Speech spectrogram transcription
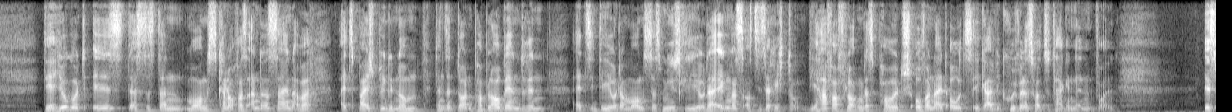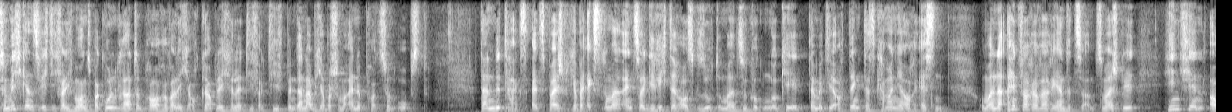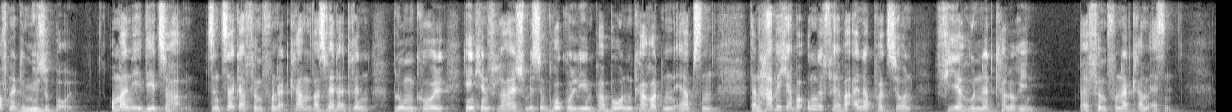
der Joghurt ist, dass das dann morgens, kann auch was anderes sein, aber als Beispiel genommen, dann sind dort ein paar Blaubeeren drin als Idee oder morgens das Müsli oder irgendwas aus dieser Richtung. Die Haferflocken, das Porridge, Overnight Oats, egal wie cool wir das heutzutage nennen wollen. Ist für mich ganz wichtig, weil ich morgens ein paar Kohlenhydrate brauche, weil ich auch körperlich relativ aktiv bin. Dann habe ich aber schon mal eine Portion Obst. Dann mittags als Beispiel. Ich habe extra mal ein, zwei Gerichte rausgesucht, um mal zu gucken, okay, damit ihr auch denkt, das kann man ja auch essen. Um eine einfache Variante zu haben. Zum Beispiel Hähnchen auf einer Gemüsebowl. Um mal eine Idee zu haben. sind circa 500 Gramm. Was wäre da drin? Blumenkohl, Hähnchenfleisch, ein bisschen Brokkoli, ein paar Bohnen, Karotten, Erbsen. Dann habe ich aber ungefähr bei einer Portion 400 Kalorien bei 500 Gramm Essen.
